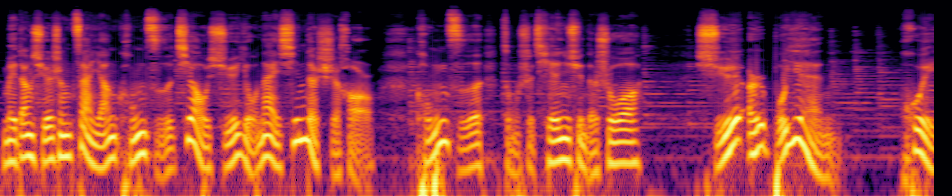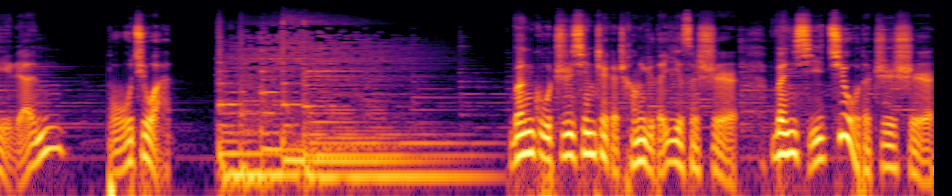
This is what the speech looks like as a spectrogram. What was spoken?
每当学生赞扬孔子教学有耐心的时候，孔子总是谦逊地说：“学而不厌，诲人不倦。”温故知新这个成语的意思是温习旧的知识，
